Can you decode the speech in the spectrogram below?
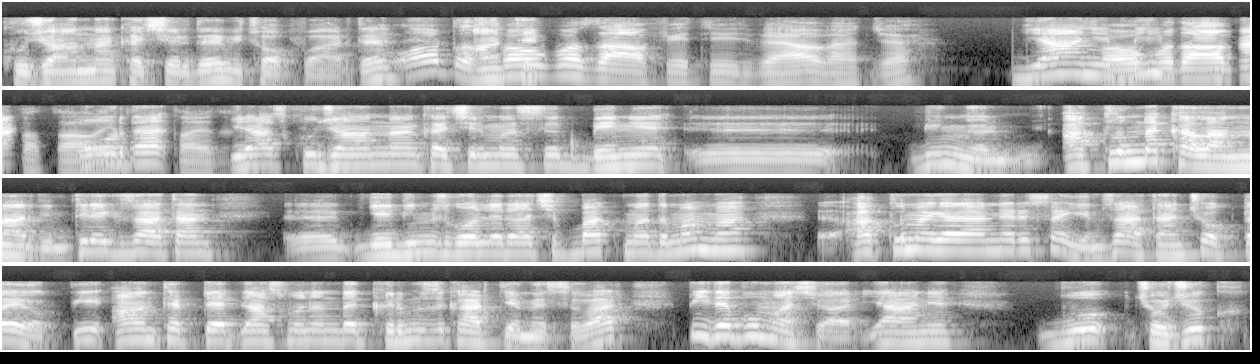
kucağından kaçırdığı bir top vardı. Orada Antep... savunma zafiyetiydi ya bence. Yani savunma daha ben orada hataydı. biraz kucağından kaçırması beni e, bilmiyorum. Aklımda kalanlar diyeyim. Direkt zaten e, yediğimiz golleri açıp bakmadım ama e, aklıma gelenleri sayayım. Zaten çok da yok. Bir Antep deplasmanında kırmızı kart yemesi var. Bir de bu maç var. Yani bu çocuk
